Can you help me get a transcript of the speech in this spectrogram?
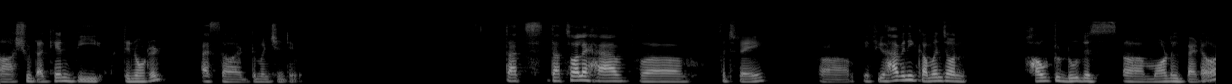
uh, should again be denoted as a dimension table. That's that's all i have uh, for today. Uh, if you have any comments on how to do this uh, model better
